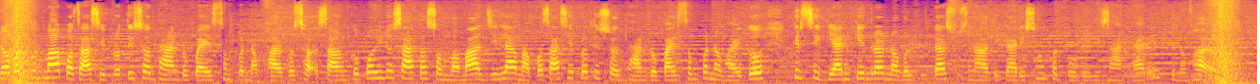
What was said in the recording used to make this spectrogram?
नवलपुरमा पचासी प्रतिशत धान रोपाई सम्पन्न भएको छ। साउनको पहिलो सातासम्ममा जिल्लामा पचासी प्रतिशत धान रोपाई सम्पन्न भएको कृषि ज्ञान केन्द्र नवलपुरका सूचना अधिकारी शङ्कर पौडेलले जानकारी दिनुभयो।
